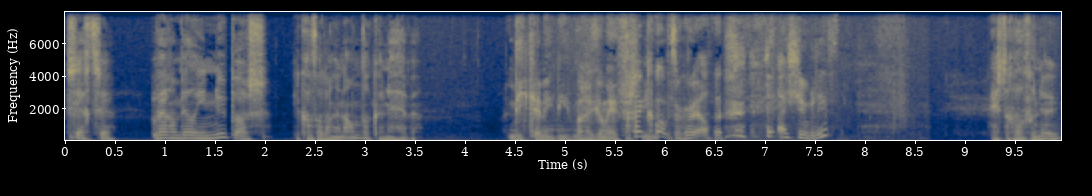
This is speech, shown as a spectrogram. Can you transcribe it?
Zegt ze, waarom bel je nu pas? Ik had al lang een ander kunnen hebben. Die ken ik niet. Mag ik hem even zien? Ik hoop toch wel. Alsjeblieft. Hij is toch wel van u?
